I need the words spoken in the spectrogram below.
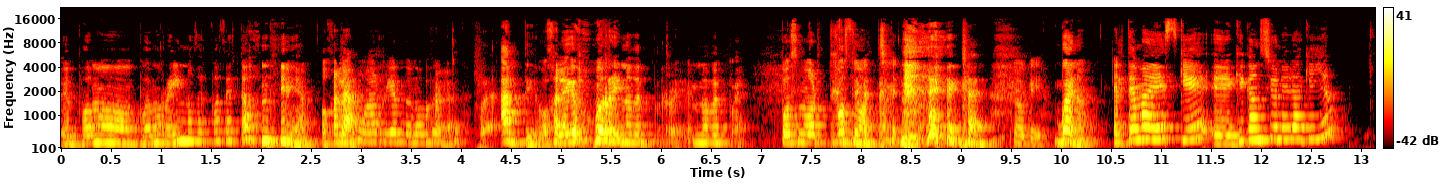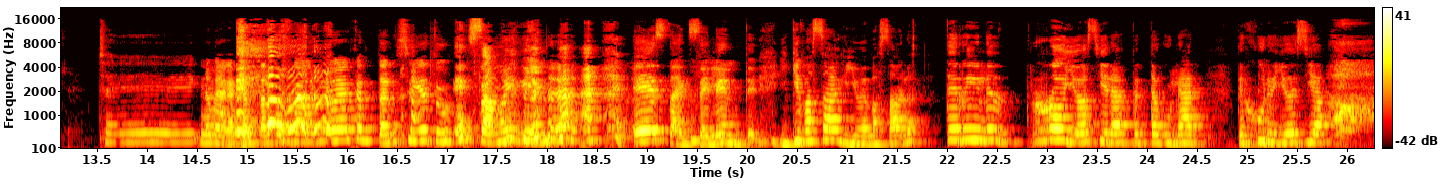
eh, podamos, podamos reírnos después de esta pandemia. Ojalá. Estamos riéndonos de Ojalá. esto. Antes, ojalá que podamos reírnos, de- reírnos después. Post-mortem. Post-mortem. claro. Ok. Bueno, el tema es que, eh, ¿qué canción era aquella? Che- No me hagas cantar, por favor, no me hagas cantar, sigue tú. Está muy bien. Está excelente. ¿Y qué pasaba? Que yo me pasaba los terribles rollos, así era espectacular. Te juro, yo decía, "Ah,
